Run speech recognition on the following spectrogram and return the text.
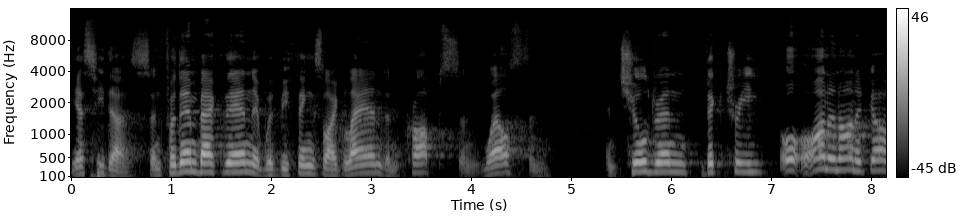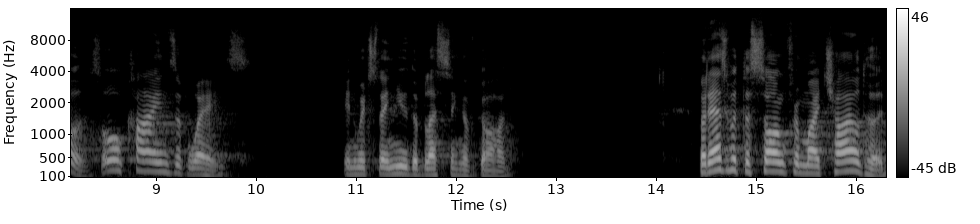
Yes, he does. And for them back then, it would be things like land and crops and wealth and, and children, victory. on and on it goes, all kinds of ways in which they knew the blessing of God. But as with the song from my childhood,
